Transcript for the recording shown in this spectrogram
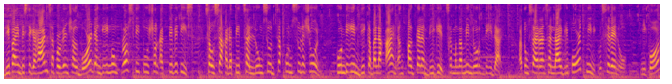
Di pa imbestigahan sa Provincial Board ang giingong prostitution activities sa usa ka dapit sa lungsod sa Konsolasyon, kundiin di kabalakan ang pagkalambigit sa mga minor de edad. Atong saran sa live report ni Nico Sereno. Nico?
